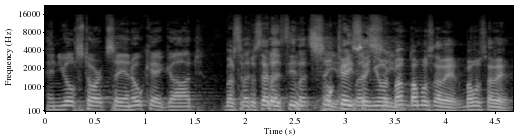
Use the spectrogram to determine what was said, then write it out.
and you'll start saying, "Okay, God, Vas a let- empezar a let- decir, let's see ok, it, let's Señor, see va- it." vamos a ver, vamos a ver.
